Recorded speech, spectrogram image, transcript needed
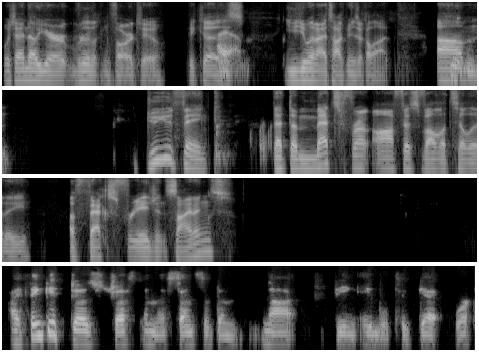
which I know you're really looking forward to because you, you and I talk music a lot. Um, Mhm. Do you think that the Mets front office volatility affects free agent signings? I think it does just in the sense of them not being able to get work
